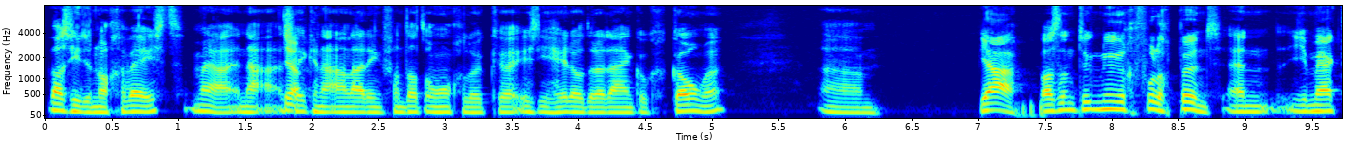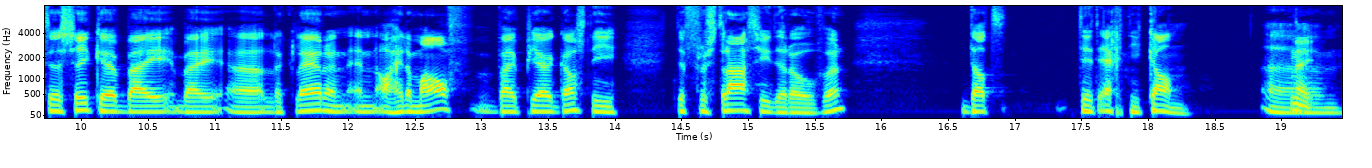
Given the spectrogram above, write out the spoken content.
was hij er nog geweest. Maar ja, na, Ja. zeker naar aanleiding van dat ongeluk eh, is die Halo er uiteindelijk ook gekomen. Ehm, ja, was dat natuurlijk nu een gevoelig punt. En je merkte zeker bij, bij eh, Leclerc en, en al helemaal bij Pierre Gasly de frustratie daarover. Dat dit echt niet kan. Ehm, Nee.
